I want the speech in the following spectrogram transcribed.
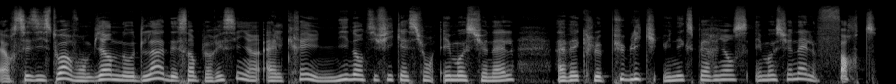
Alors ces histoires vont bien au-delà des simples récits, hein. elles créent une identification émotionnelle avec le public, une expérience émotionnelle forte.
